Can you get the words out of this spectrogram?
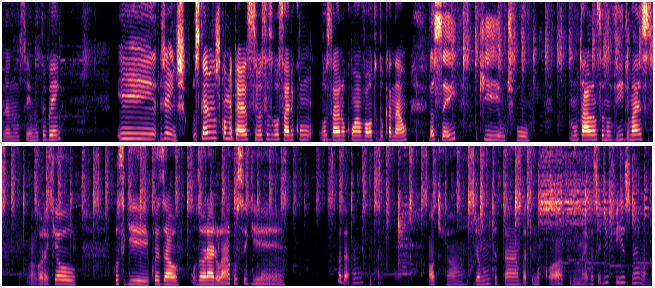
né? Não sei muito bem. E, gente, escreve nos comentários se vocês gostaram com, gostaram com a volta do canal. Eu sei que, tipo, não tá lançando vídeo, mas agora que eu consegui coisar os horários lá, consegui coisar, né? Ok, ó. Já vamos tentar bater no cofre, mas vai ser difícil, né, mano?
